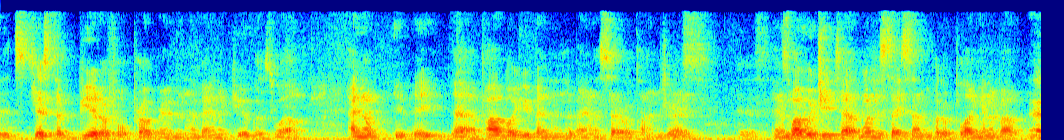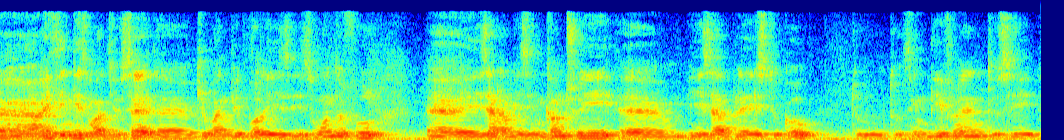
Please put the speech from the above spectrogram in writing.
it's just a beautiful program in Havana, Cuba as well. I know, uh, Pablo, you've been in Havana several times, right? Yes. Yes. And what would you tell when to say something? Put a plug in about. Uh, I think it's what you said. Uh, Cuban people is, is wonderful. Uh, it's an amazing country. Um, it's a place to go to, to think different, to see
